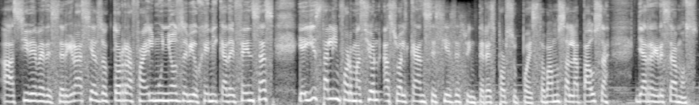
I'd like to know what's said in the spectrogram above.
Así debe de ser. Gracias, doctor Rafael Muñoz de Biogénica Defensas. Y ahí está la información a su alcance, si es de su interés, por supuesto. Vamos a la pausa. Ya regresamos.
